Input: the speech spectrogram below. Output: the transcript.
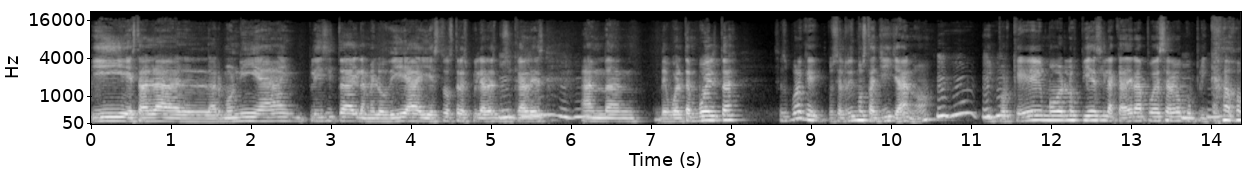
y está la, armonía implícita y la melodía y estos tres pilares musicales andan de vuelta en vuelta. Se supone que pues, el ritmo está allí ya, ¿no? ¿Y por qué mover los pies y la cadera puede ser algo complicado?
